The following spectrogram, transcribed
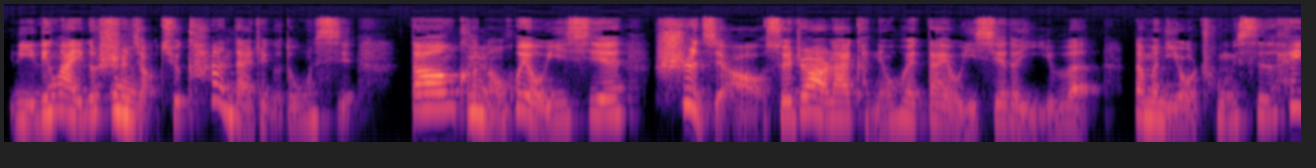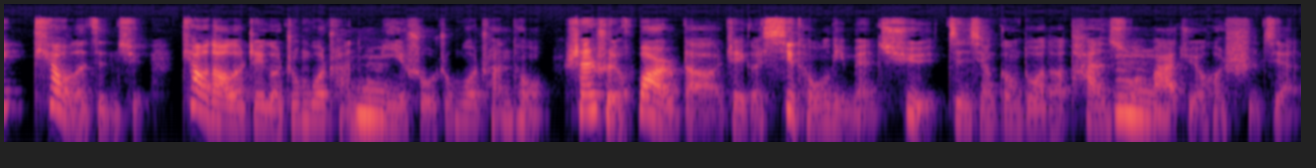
以另外一个视角去看待这个东西。当可能会有一些视角随之而来，肯定会带有一些的疑问。那么你又重新嘿跳了进去，跳到了这个中国传统艺术、中国传统山水画的这个系统里面去进行更多的探索、挖掘和实践。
